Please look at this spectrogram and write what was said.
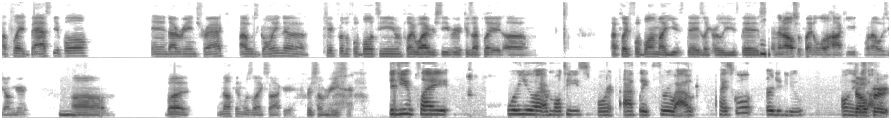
I played basketball and I ran track. I was going to kick for the football team and play wide receiver because I played um, I played football in my youth days, like early youth days, and then I also played a little hockey when I was younger. Mhm. Um, but nothing was like soccer for some reason. Did you play? Were you a multi-sport athlete throughout high school, or did you only? So for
